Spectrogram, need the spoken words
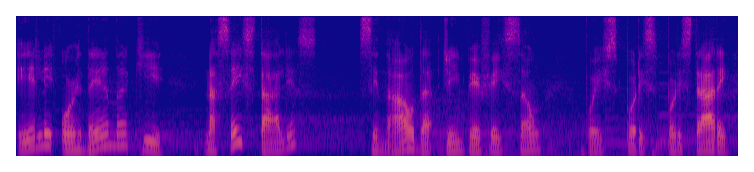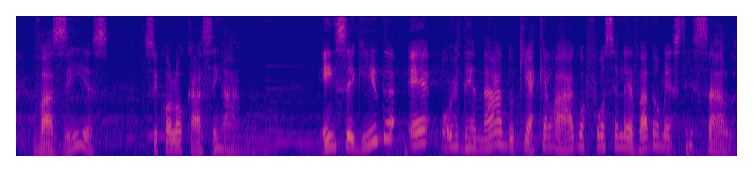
ele ordena que nas seis talhas, sinal de imperfeição, pois por, por estarem vazias, se colocassem água. Em seguida, é ordenado que aquela água fosse levada ao mestre-sala.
